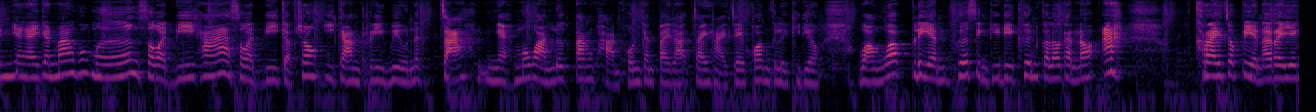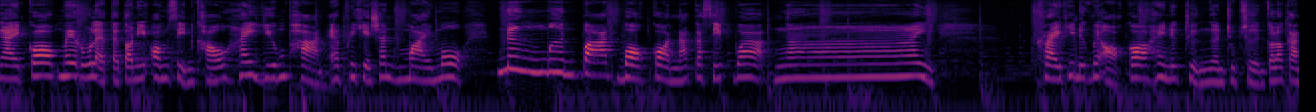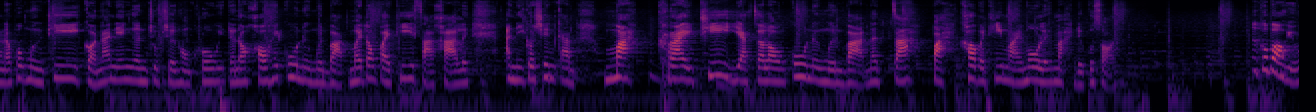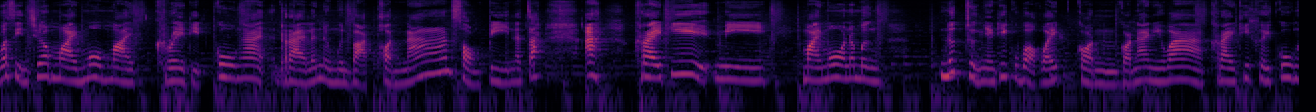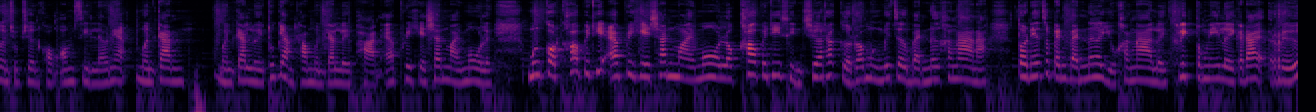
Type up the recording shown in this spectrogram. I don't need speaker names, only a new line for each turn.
เป็นยังไงกันบ้างพวกเมึงสวัสดีค่ะ สวัสดีกับช่องอีการรีวิวนะจ๊ะไงเมื่อวานเลือกตั้งผ่านพ้นกันไปละใจหายใจคว่ำกันเลยทีเดียว หวังว่าเปลี่ยนเพื่อสิ่งที่ดีขึ้นก็แล้วกันเนาะอะใครจะเปลี่ยนอะไรยังไงก็ไม่รู้แหละ แต่ตอนนี้ออมสินเขาให้ยืมผ่านแอปพลิเคชัน MyMo 10,000 บาทบอกก่อนนะกระซิบว่าง่าย ใครที่นึกไม่ออกก็ให้นึกถึงเงินฉุกเฉินก็แล้วกันนะพวกมึงที่ก่อนหน้านี้เงินฉุกเฉินของโควิดนะเนาะเขาให้กู้ 1 0,000 บาทไม่ต้องไปที่สาขาเลย อันนี้ก็เช่นกัน มาใครที่อยากจะลองกู้ 10,000 บาทนะจ๊ะไปเข้าไปที่ MyMo เลยมาเดี๋ยวกูสอนก็บอกอยู่ว่าสินเชื่อ MyMo My Credit กู้ง่าย รายละ 10,000 บาทผ่อนนาน 2 ปีนะจ๊ะ อะ ใครที่มี MyMo นะมึง นึกถึงอย่างที่กูบอกไว้ก่อนก่อนหน้านี้ว่าใครที่เคยกู้เงินฉุกเฉินของออมสินแล้วเนี่ยเหมือนกันเหมือนกันเลยทุกอย่างทำเหมือนกันเลยผ่านแอปพลิเคชัน MyMo เลย มึงกดเข้าไปที่แอปพลิเคชัน MyMo แล้วเข้าไปที่สินเชื่อถ้าเกิดว่ามึงไม่เจอแบนเนอร์ข้างหน้านะ ตัวนี้จะเป็นแบนเนอร์อยู่ข้างหน้าเลยคลิกตรงนี้เลยก็ได้ หรือ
